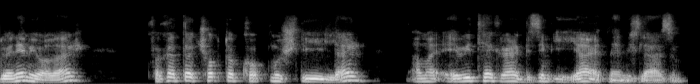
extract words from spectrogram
dönemiyorlar. Fakat da çok da kopmuş değiller. Ama evi tekrar bizim ihya etmemiz lazım.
